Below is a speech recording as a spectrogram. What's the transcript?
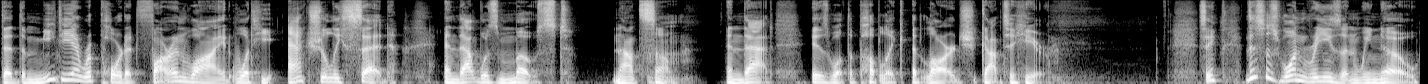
that the media reported far and wide what he actually said, and that was most, not some. And that is what the public at large got to hear. See, this is one reason we know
